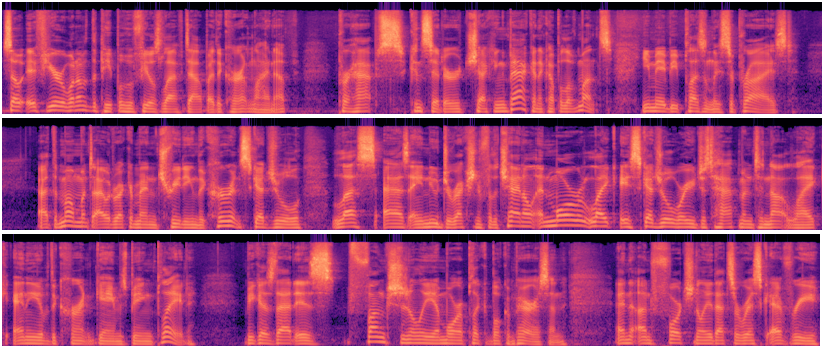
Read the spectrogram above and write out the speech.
So if you're one of the people who feels left out by the current lineup, perhaps consider checking back in a couple of months. You may be pleasantly surprised. At the moment, I would recommend treating the current schedule less as a new direction for the channel and more like a schedule where you just happen to not like any of the current games being played, because that is functionally a more applicable comparison. And unfortunately, that's a risk every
